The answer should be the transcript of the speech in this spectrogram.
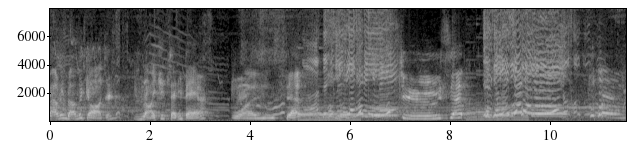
Round and round the garden, like a teddy bear. One step, tickly, Tickly, two step. tickly, tickly. Oh,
